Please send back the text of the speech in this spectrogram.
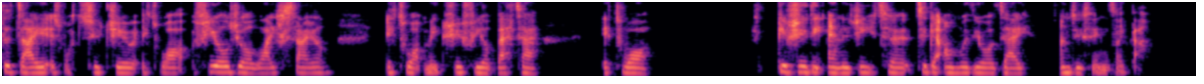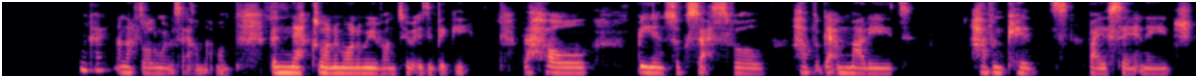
the diet is what suits you, it's what fuels your lifestyle, it's what makes you feel better, it's what gives you the energy to to get on with your day and do things like that. Okay, and that's all I'm going to say on that one. The next one I want to move on to is a biggie. The whole being successful, have getting married, having kids by a certain age.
